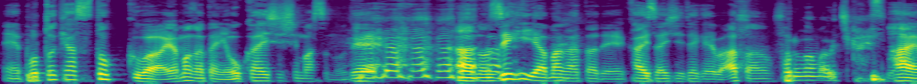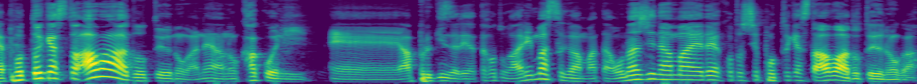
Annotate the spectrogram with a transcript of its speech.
えー Podcastock は山形にお返ししますので、あの、ぜひ山形で開催していただければ、あとあの、そのまま打ち返す。はい。ポッドキャストアワードというのがね、あの、過去に、えー、アップル銀座でやったことがありますが、また同じ名前で今年、ポッドキャストアワードというのが、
